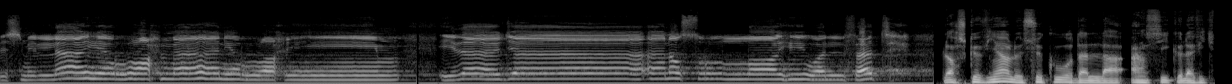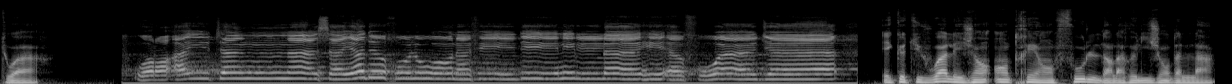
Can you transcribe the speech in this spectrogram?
بسم الله الرحمن الرحيم إذا جاء نصر الله والفتح Lorsque vient le secours d'Allah ainsi que la victoire, ورأيت الناس يدخلون في دين الله أفواجا et que tu vois les gens entrer en foule dans la religion d'Allah,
